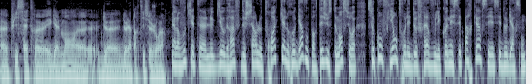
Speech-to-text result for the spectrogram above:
euh, puissent être euh, également euh, de, la partie ce jour-là. Alors vous qui êtes le biographe de Charles III, quel regard vous portez justement sur ce conflit entre les deux frères? Vous les connaissez par cœur, ces deux garçons?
